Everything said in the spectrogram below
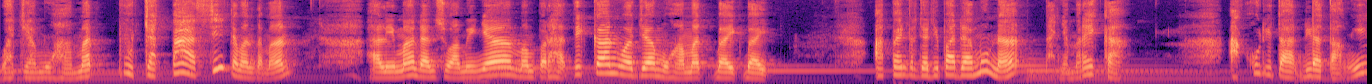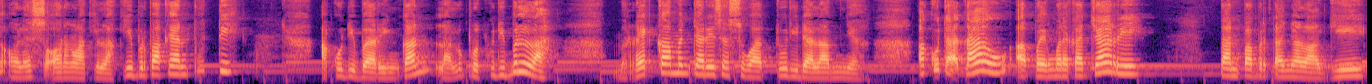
Wajah Muhammad pucat pasi teman-teman. Halimah dan suaminya memperhatikan wajah Muhammad baik-baik. Apa yang terjadi padamu nak? Tanya mereka. Aku didatangi oleh seorang laki-laki berpakaian putih. Aku dibaringkan lalu perutku dibelah. Mereka mencari sesuatu di dalamnya. Aku tak tahu apa yang mereka cari. Tanpa bertanya lagi,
